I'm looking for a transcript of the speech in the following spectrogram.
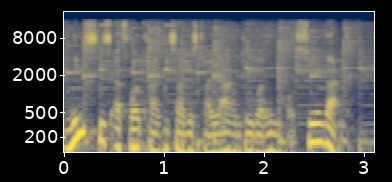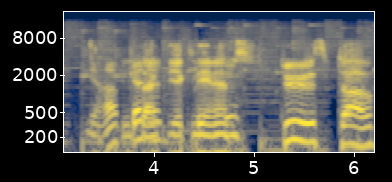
mindestens erfolgreichen zwei bis drei Jahre drüber hinaus. Vielen Dank. Ja, Vielen gerne. Dank dir, Clemens. Tschüss. Tschüss. Ciao.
